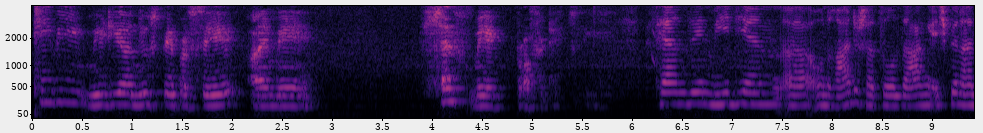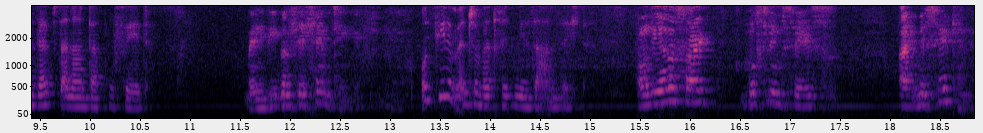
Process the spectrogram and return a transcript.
TV, media, newspapers say I'm a self-made prophet actually. Fernsehen, Medien äh, und Radiostationen sagen, ich bin ein selbsternannter Prophet. Many people say same thing. Und viele Menschen vertreten diese Ansicht. On the other side, Muslim says I'm a Satan.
